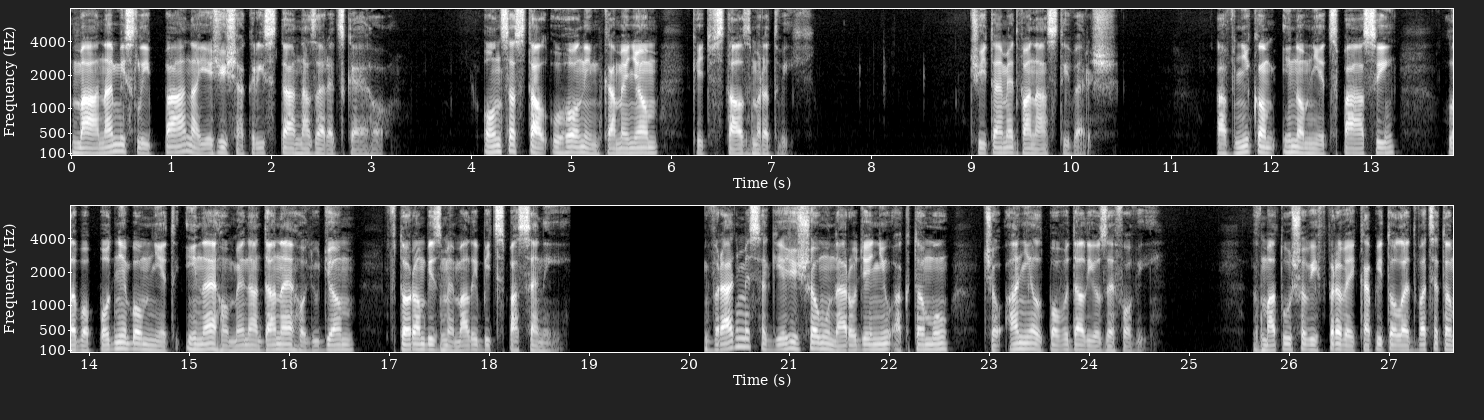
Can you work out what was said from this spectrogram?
má na mysli pána Ježiša Krista Nazareckého. On sa stal uholným kameňom, keď vstal z mŕtvych. Čítajme 12. verš. A v nikom inom niet spásy, lebo pod nebom niet iného mena daného ľuďom, v ktorom by sme mali byť spasení. Vráťme sa k Ježišovmu narodeniu a k tomu, čo aniel povedal Jozefovi. V Matúšovi v 1. kapitole 21.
